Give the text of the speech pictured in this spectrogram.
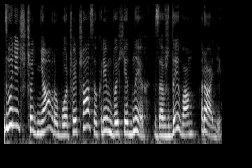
Дзвоніть щодня в робочий час, окрім вихідних. Завжди вам раді.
